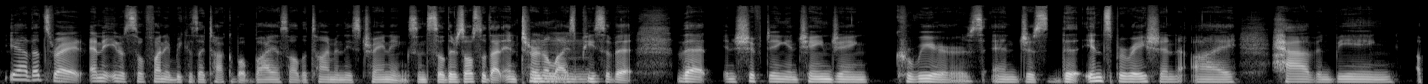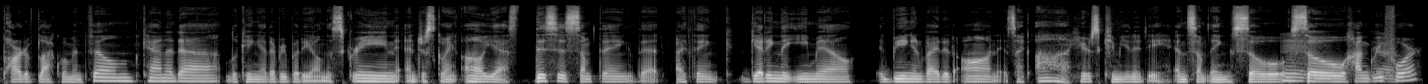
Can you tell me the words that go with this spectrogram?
yeah, that's right. And you know, it's so funny because I talk about bias all the time in these trainings. And so there's also that internalized mm-hmm. piece of it that in shifting and changing careers and just the inspiration I have in being a part of Black Women Film Canada, looking at everybody on the screen and just going, oh, yes, this is something that I think getting the email and being invited on, it's like, ah, here's community and something so, mm. so hungry yeah. for.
